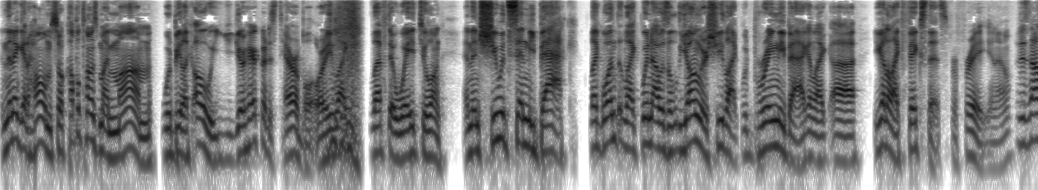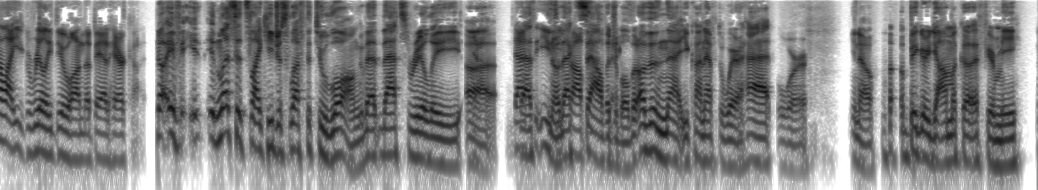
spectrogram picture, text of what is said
And then I get home. So a couple times my mom would be like, "Oh, your haircut is terrible," or he like left it way too long. And then she would send me back. Like one, like when I was younger, she like would bring me back and like, uh, you got to like fix this for free, you know? There's not a lot you can really do on the bad haircut. No, if it, unless it's like he just left it too long, that that's really uh, That's that- the easy you know that's salvageable. But other than that, you kind of have to wear a hat or you know a bigger yarmulke if you're me.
